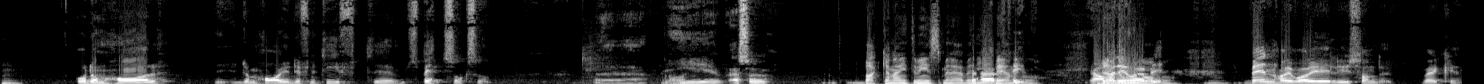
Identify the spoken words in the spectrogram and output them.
Mm. Och de har de har ju definitivt eh, spets också. Eh, i, alltså, Backarna inte minst, men även i Ben och ja, men det har Radulov. blivit- Ben har ju varit lysande, verkligen.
